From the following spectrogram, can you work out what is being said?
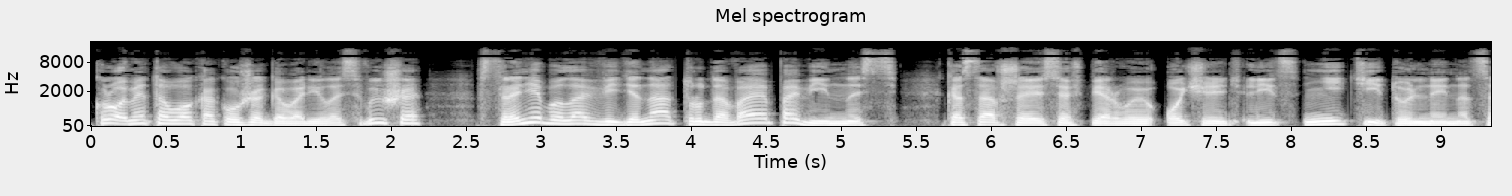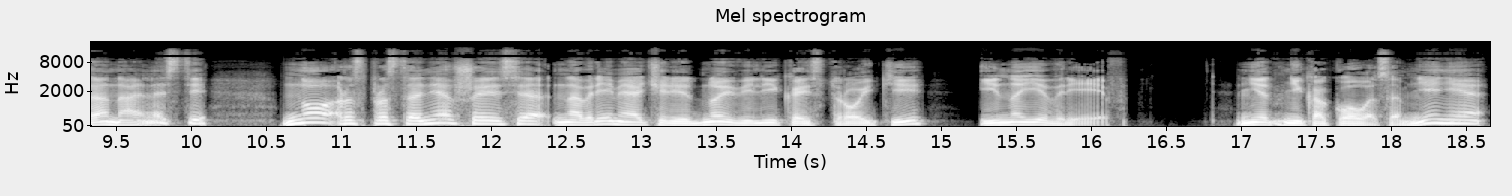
Кроме того, как уже говорилось выше, в стране была введена трудовая повинность, касавшаяся в первую очередь лиц нетитульной национальности, но распространявшаяся на время очередной великой стройки и на евреев. Нет никакого сомнения,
